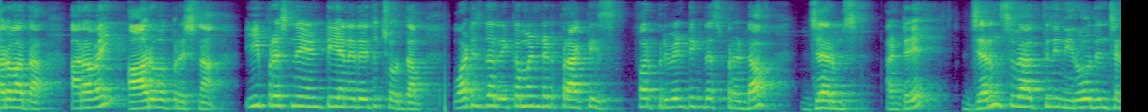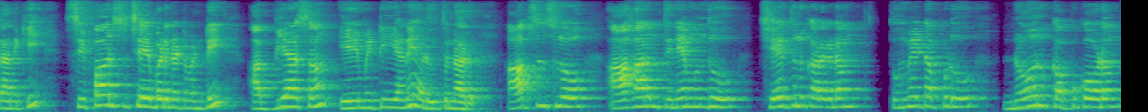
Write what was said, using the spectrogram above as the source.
తర్వాత అరవై ఆరవ ప్రశ్న. ఈ ప్రశ్న ఏంటి అనేది అయితే చూద్దాం. What is the recommended practice for preventing the spread of germs అంటే జెర్మ్స్ వ్యాప్తిని నిరోధించడానికి సిఫార్సు చేయబడినటువంటి అభ్యాసం ఏమిటి అని అడుగుతున్నారు. ఆప్షన్స్లో ఆహారం తినే ముందు చేతులు కడగడం తుమ్మేటప్పుడు నోరు కప్పుకోవడం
